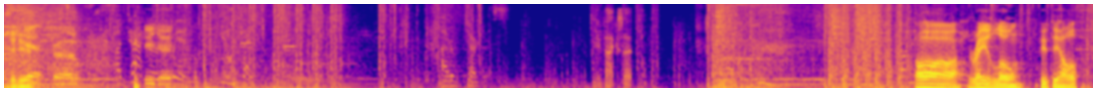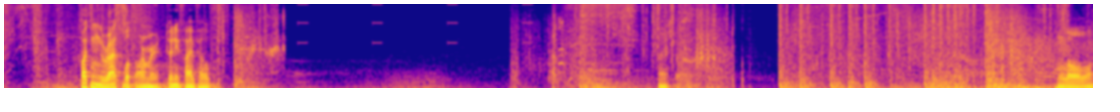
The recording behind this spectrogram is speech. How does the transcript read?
Nice. Did you? Yeah, bro. DJ. win. Out of charges. New backs up. Oh, Raze is low. 50 health. Fucking Ratbot armor. 25 health. Nice. Lol.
